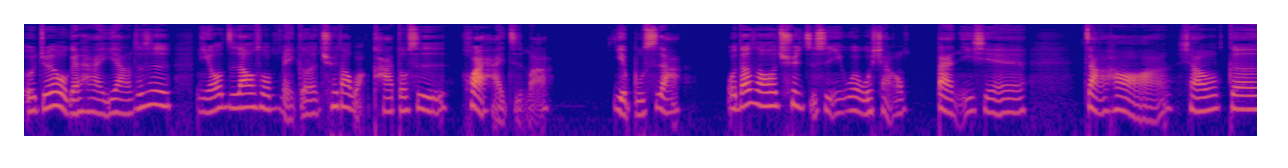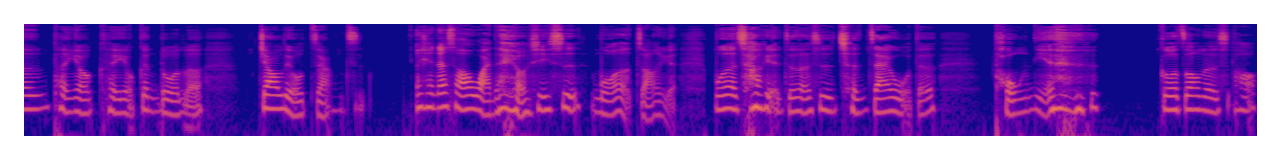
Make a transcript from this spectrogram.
我觉得我跟他一样，就是你又知道说每个人去到网咖都是坏孩子吗？也不是啊，我那时候去只是因为我想要办一些账号啊，想要跟朋友可以有更多的交流这样子，而且那时候玩的 游戏是摩尔庄园，摩尔庄园真的是承载我的。童年，高中的时候，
